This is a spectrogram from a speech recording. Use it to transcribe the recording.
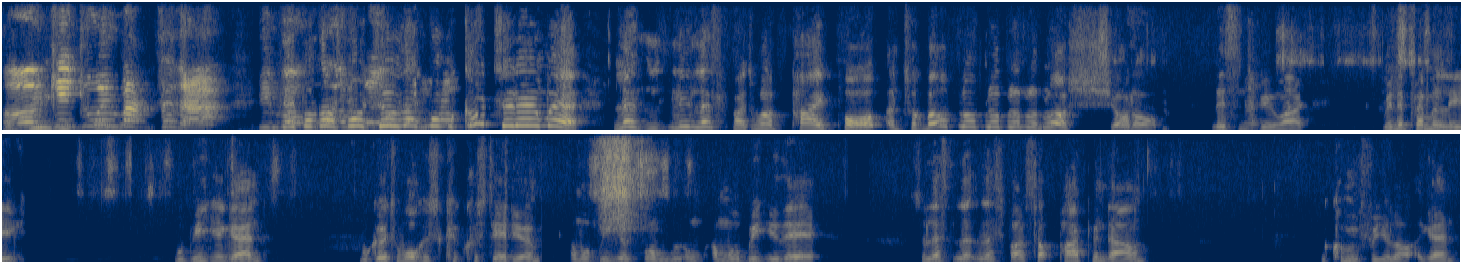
Oh, keep going back to that. Yeah, got but that's what too. That's what we got to let let let's want to pipe up and talk about oh, blah blah blah blah blah. Shut up. Listen to me, right? We're in the Premier League. We'll beat you again. We'll go to Walker's C- C- Stadium and we'll beat you and and we'll beat you there. So let's let, let's fans stop piping down. We're coming for you lot again.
